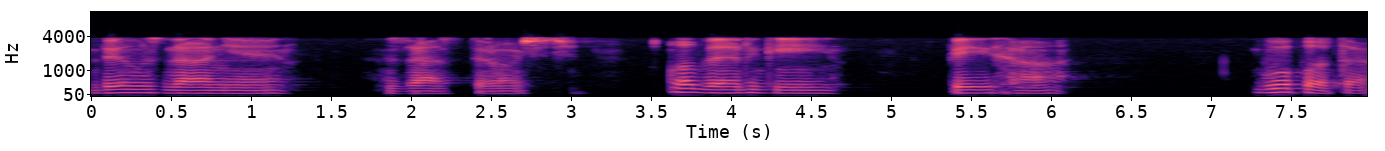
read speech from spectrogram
wyuzdanie, zazdrość, obergi, pycha, głupota.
